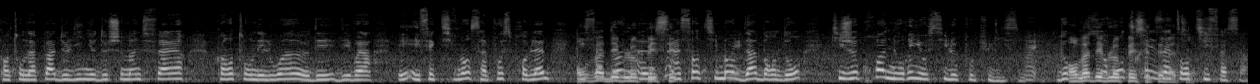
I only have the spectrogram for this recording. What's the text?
quand on n'a pas de ligne de chemin de fer, quand on est loin des, voilà, et effectivement ça pose problème et ça donne un, sentiment d'abandon qui, je crois, nourrit aussi le populisme. Donc on nous va développer serons très attentifs à ça.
